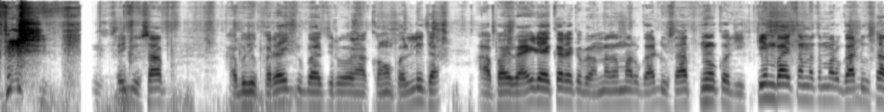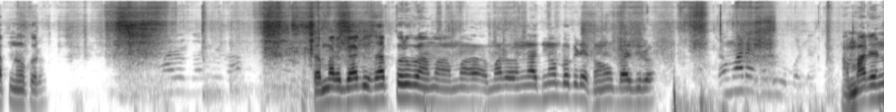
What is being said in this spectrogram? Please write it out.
થઈ ગયું સાપ. આ બધું ભરાઈ ગયું બાજરો આ ઘઉં ભરી લીધા. આ ભાઈ વાયડા કરે કે ભાઈ અમે અમારું ગાડું સાફ ન કરીએ. કેમ ભાઈ તમે તમારું ગાડું સાફ ન કરો? તમારું ગાડું સાફ કરવું આમાં અમારો અનાજ ન બગડે ઘઉં બાજરો. અમારે ન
